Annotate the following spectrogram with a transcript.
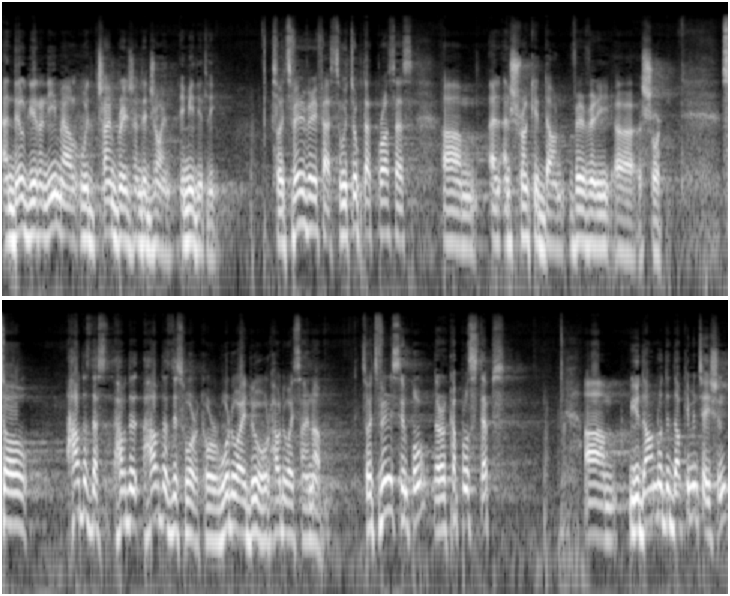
and they'll get an email with Chime Bridge and they join immediately. So it's very, very fast. So we took that process um, and, and, shrunk it down very, very uh, short. So how does, this, how, the, how does this work, or what do I do, or how do I sign up? So it's very simple. There are a couple of steps. Um, you download the documentation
